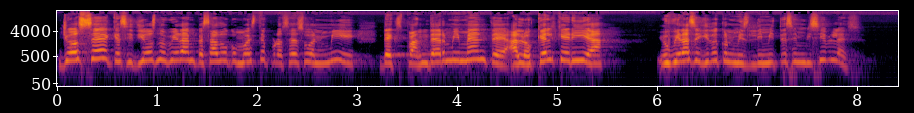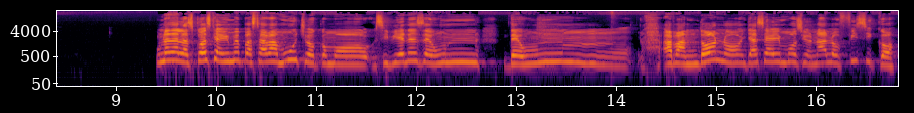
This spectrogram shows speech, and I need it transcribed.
Yo sé que si Dios no hubiera empezado como este proceso en mí de expander mi mente a lo que Él quería, hubiera seguido con mis límites invisibles. Una de las cosas que a mí me pasaba mucho, como si vienes de un, de un abandono, ya sea emocional o físico,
